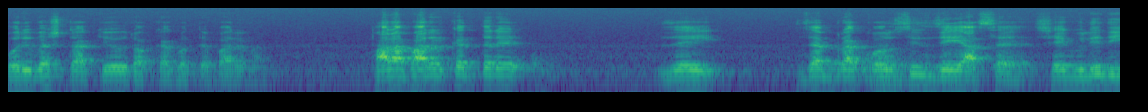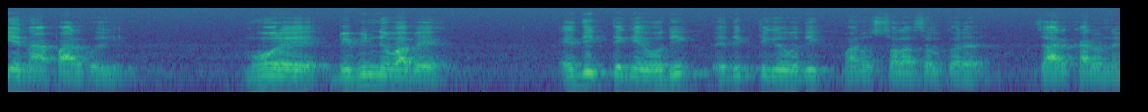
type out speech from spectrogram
পরিবেশটা কেউ রক্ষা করতে পারে না। পারাপারের ক্ষেত্রে যেই জেব্রা ক্রসিং যেই আছে, সেগুলি দিয়ে না পার হই, মোড়ে বিভিন্নভাবে এদিক থেকে অধিক এদিক থেকে অধিক মানুষ চলাচল করে, যার কারণে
